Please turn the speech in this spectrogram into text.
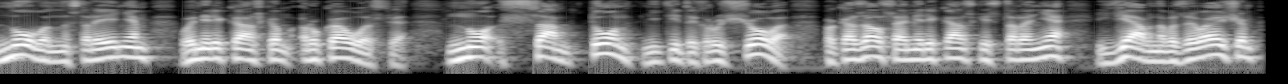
новым настроениям в американском руководстве. Но сам тон Никиты Хрущева показался американской стороне явно вызывающим,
